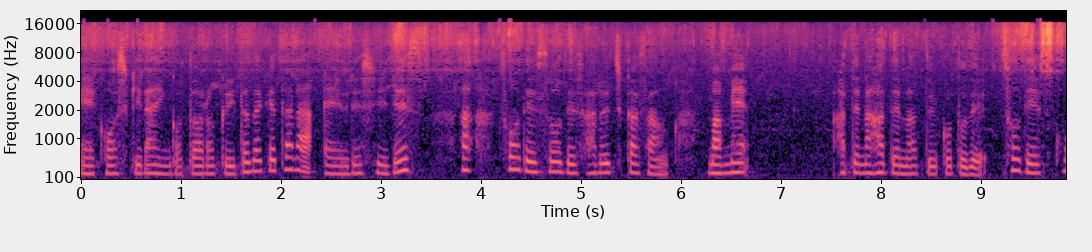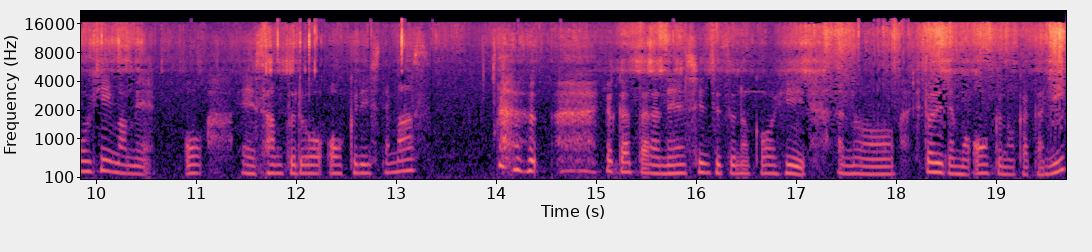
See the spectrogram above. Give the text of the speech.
え公式 LINE ご登録いただけたら、え嬉しいです。あそうですそうです。春近さん豆はてなはてなということでそうです。コーヒー豆を、え、サンプルをお送りしてます。よかったらね真実のコーヒー、あのー、1人でも多くの方に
